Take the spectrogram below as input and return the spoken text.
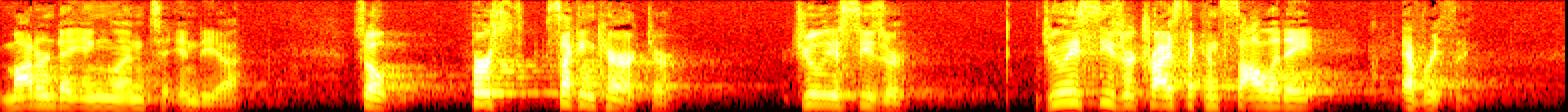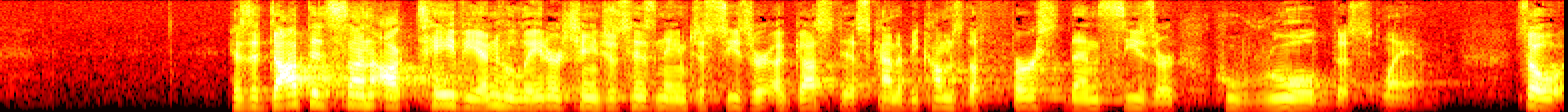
modern day England to India. So First, second character, Julius Caesar. Julius Caesar tries to consolidate everything. His adopted son Octavian, who later changes his name to Caesar Augustus, kind of becomes the first then Caesar who ruled this land. So,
